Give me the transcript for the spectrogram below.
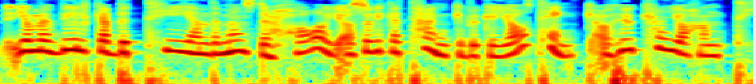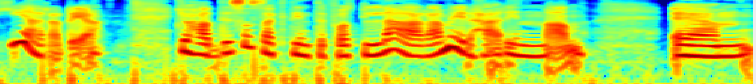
ja, men vilka beteendemönster har jag? Alltså vilka tankar brukar jag tänka och hur kan jag hantera det? Jag hade som sagt inte fått lära mig det här innan. Ehm,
